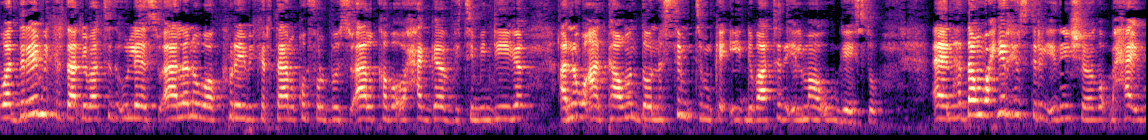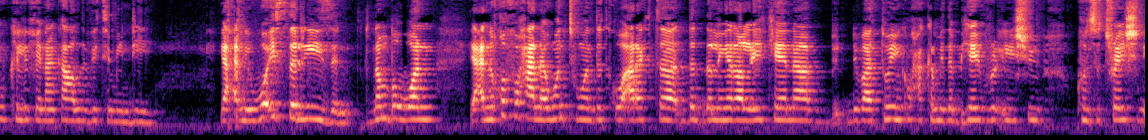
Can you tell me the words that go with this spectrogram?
waad dareemi kartaa dhibaatada uu leeyahay su'aalana waa ku reebi kartaan qof walba su'aal qaba oo xagga vitamin d-ga. Anagoo aan taawan doono symptomka iyo dhibaatada ilmaha uu geysto. Haddaan wax yar history idiin sheego maxaa igu kalifa inaan ka hadlo vitamin d يعني what is the reason number one يعني qof waxaan one to one dadku aragta dad dhalinyaro lay keena dhibaatooyinka waxaa kamid a behavioral issue concentration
